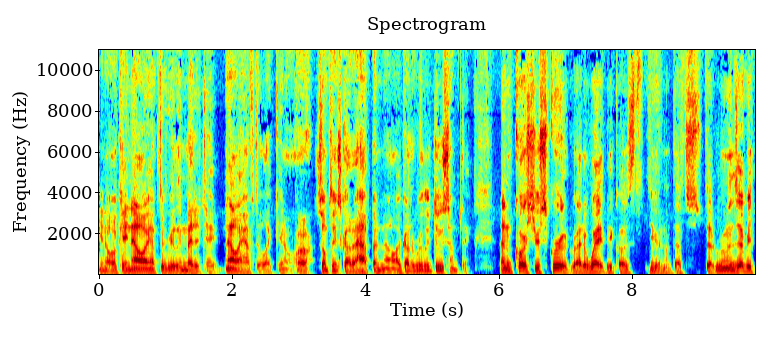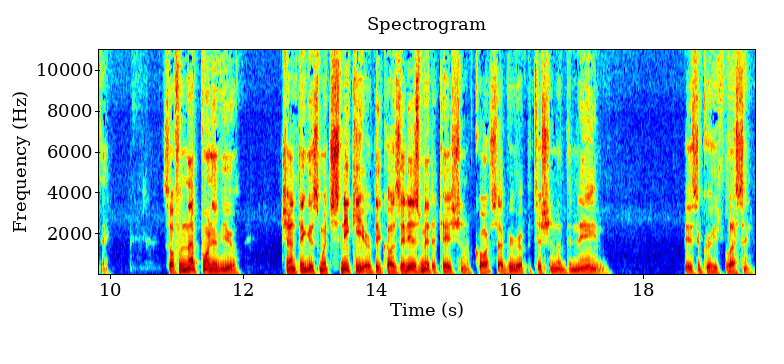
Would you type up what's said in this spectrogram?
you know, okay, now I have to really meditate. Now I have to like, you know, uh, something's got to happen now. I got to really do something. And of course, you're screwed right away because, you know, that's, that ruins everything. So from that point of view, chanting is much sneakier because it is meditation, of course. Every repetition of the name is a great blessing.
